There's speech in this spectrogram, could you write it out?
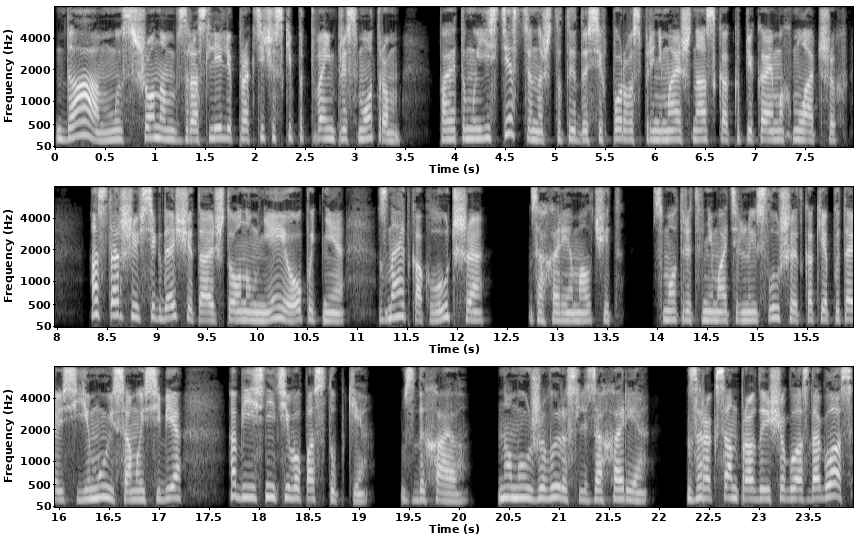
«Да, мы с Шоном взрослели практически под твоим присмотром, поэтому естественно, что ты до сих пор воспринимаешь нас как опекаемых младших. А старший всегда считает, что он умнее, опытнее, знает, как лучше». Захария молчит, смотрит внимательно и слушает, как я пытаюсь ему и самой себе объяснить его поступки. Вздыхаю. Но мы уже выросли, Захария. За Роксан, правда, еще глаз да глаз,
